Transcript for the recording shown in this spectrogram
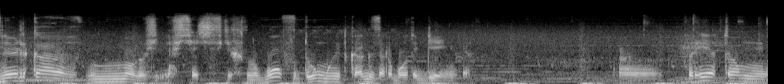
Наверняка много всяческих нубов думает, как заработать деньги. А, при этом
